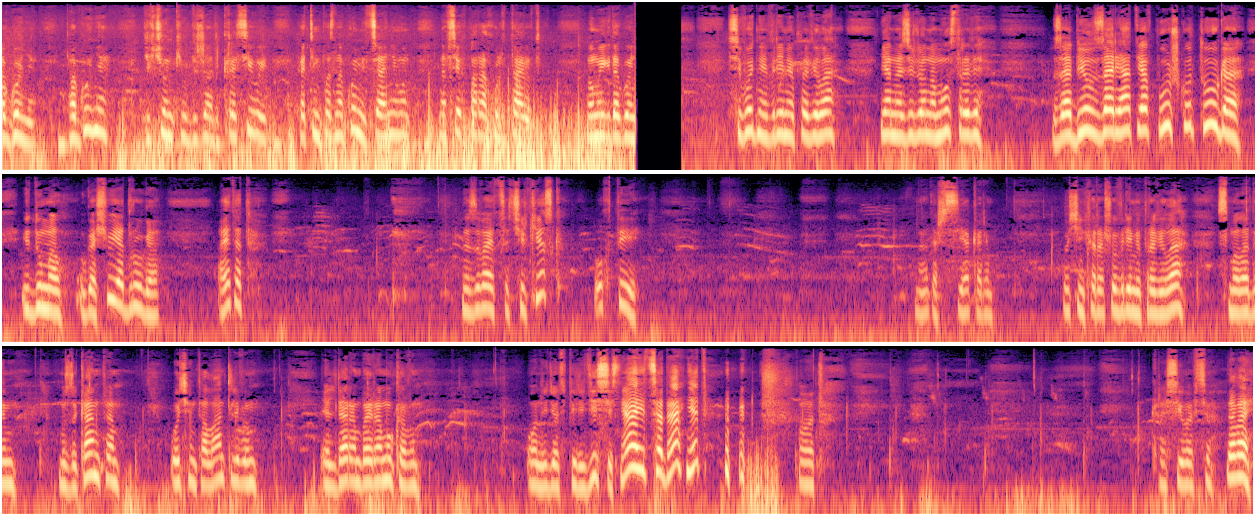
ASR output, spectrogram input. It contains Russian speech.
погоня. Погоня. Девчонки убежали, красивые. Хотим познакомиться, они вон на всех парах улетают. Но мы их догоним. Сегодня время провела я на Зеленом острове. Забил заряд я в пушку туго. И думал, угощу я друга. А этот называется Черкесск. Ух ты! Надо ж с якорем. Очень хорошо время провела с молодым музыкантом, очень талантливым Эльдаром Байрамуковым. Он идет впереди, стесняется, да? Нет? Вот. Красиво все. Давай.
